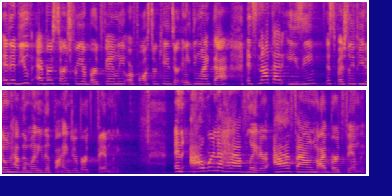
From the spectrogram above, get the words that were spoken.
And if you've ever searched for your birth family or foster kids or anything like that, it's not that easy, especially if you don't have the money to find your birth family. An hour and a half later, I found my birth family.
